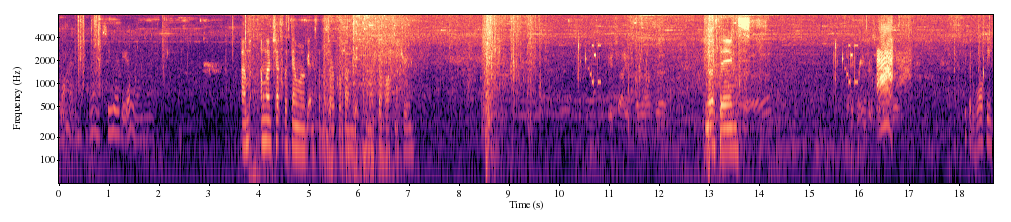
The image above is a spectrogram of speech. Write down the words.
one. I don't see where the other one is. I'm I'm gonna check this down when we get into the circle so I can get some more stuff off my tree. good shot. He's going to want that. No thanks. I think Rangers. Ah! Stupid Wolfie.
